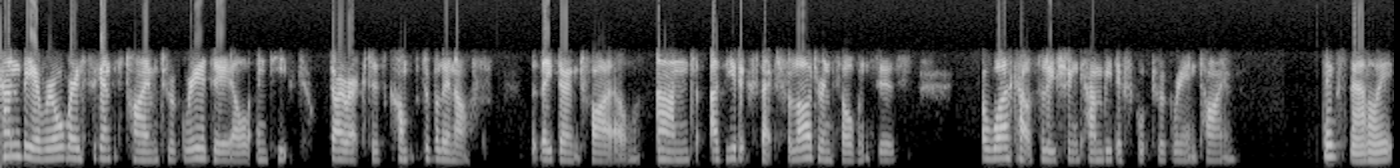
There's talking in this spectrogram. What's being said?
can be a real race against time to agree a deal and keep directors comfortable enough that they don't file. And as you'd expect for larger insolvencies, a workout solution can be difficult to agree in time. Thanks, Natalie.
